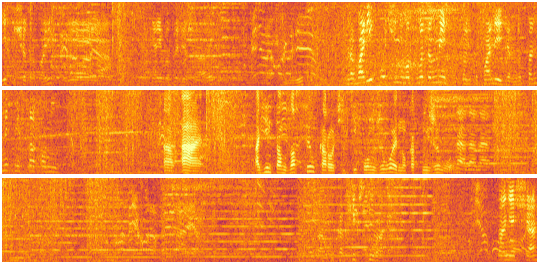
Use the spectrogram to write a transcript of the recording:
Есть еще дробовик. Его заряжаю. Есть. Дробовик очень вот в этом месте только полезен. В остальных местах он... А, а, один там застыл, короче, типа он живой, но как не живой. Да, да, да. Ну да, он как текстура. Саня, ща.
